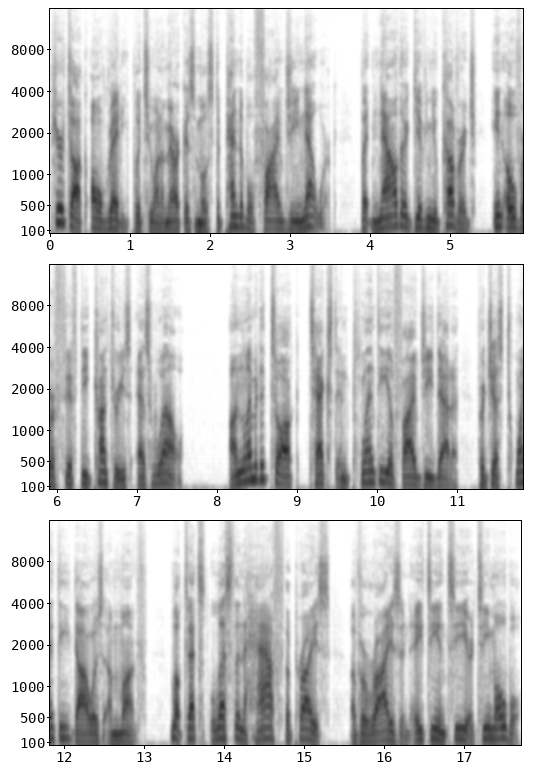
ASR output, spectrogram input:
Pure Talk already puts you on America's most dependable 5G network, but now they're giving you coverage in over 50 countries as well. Unlimited talk, text, and plenty of 5G data for just $20 a month. Look, that's less than half the price of Verizon, AT&T, or T-Mobile.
